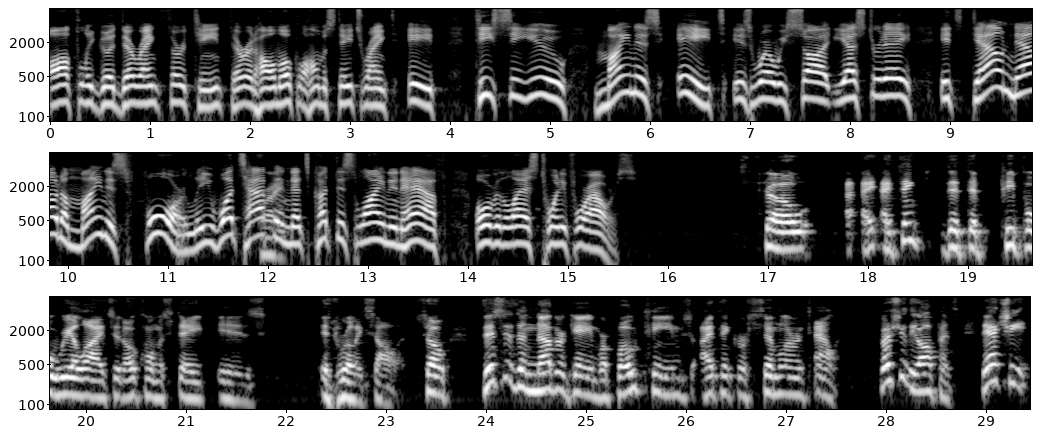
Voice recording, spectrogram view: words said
awfully good. They're ranked 13th. They're at home. Oklahoma State's ranked 8th. TCU minus 8 is where we saw it yesterday. It's down now to minus 4. Lee, what's happened right. that's cut this line in half over the last 24 hours? So I, I think that the people realize that Oklahoma State is is really solid. So this is another game where both teams I think are similar in talent, especially the offense. They actually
